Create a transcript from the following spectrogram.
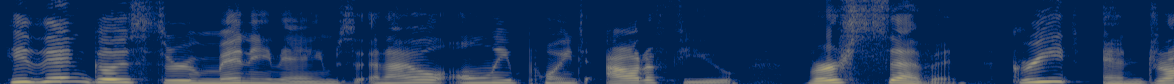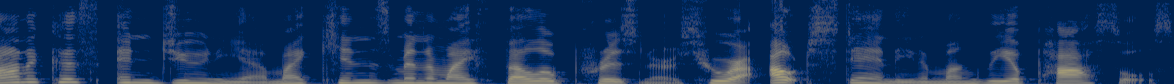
He then goes through many names, and I will only point out a few. Verse 7 Greet Andronicus and Junia, my kinsmen and my fellow prisoners, who are outstanding among the apostles,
